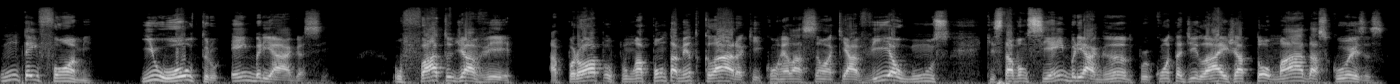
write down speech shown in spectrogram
um tem fome e o outro embriaga-se. O fato de haver própria, um apontamento claro aqui com relação a que havia alguns que estavam se embriagando por conta de ir lá e já tomar das coisas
